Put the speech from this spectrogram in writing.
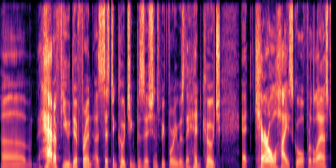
uh, had a few different assistant coaching positions before he was the head coach at Carroll High School for the last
